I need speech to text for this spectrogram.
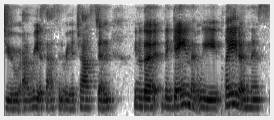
to uh, reassess and readjust. And you know, the the game that we played in this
